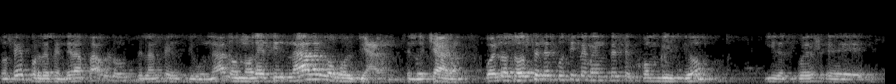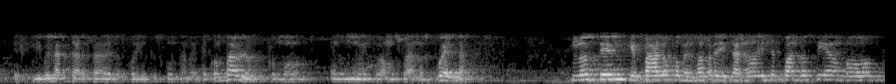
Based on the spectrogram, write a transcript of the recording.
no sé, por defender a Pablo delante del tribunal, o no decir nada, lo golpearon, se lo echaron. Bueno, Sóstenes posiblemente se convirtió y después eh, escribe la carta de los Corintios juntamente con Pablo, como en un momento vamos a darnos cuenta. Noten que Pablo comenzó a predicar, no dice cuánto tiempo,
